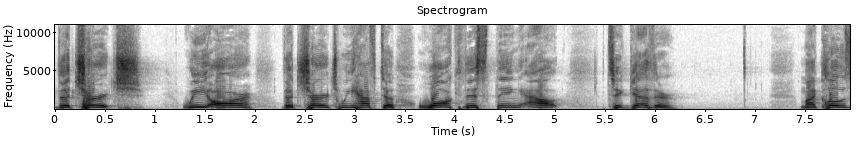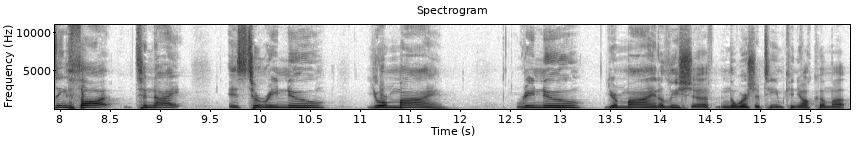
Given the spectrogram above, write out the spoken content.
the church. We are the church. We have to walk this thing out together. My closing thought tonight is to renew your mind. Renew your mind. Alicia and the worship team, can y'all come up?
